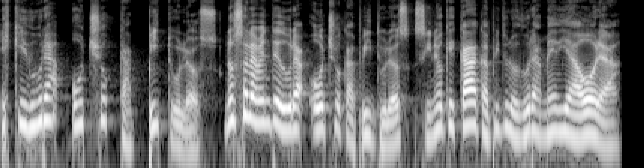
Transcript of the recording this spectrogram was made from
es que dura 8 capítulos. No solamente dura 8 capítulos, sino que cada capítulo dura media hora.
